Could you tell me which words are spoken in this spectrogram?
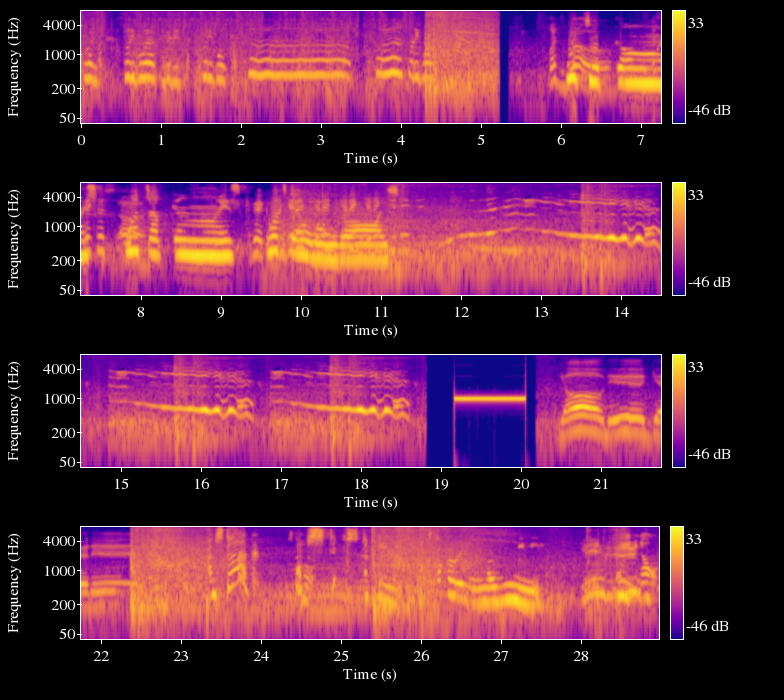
Sweaty, sweaty boy activated. Sweaty boy. Ah, Sweaty boy. Let's go. What's up, Let's guys? take this, uh, What's up, guys? Okay, come What's on, get in, going get in, on, in, guys? get in, get in. Yo, dude, get in. I'm stuck. Stop Oh. st stucking, stuckering my rooney. Get in, Hey, dude. no.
